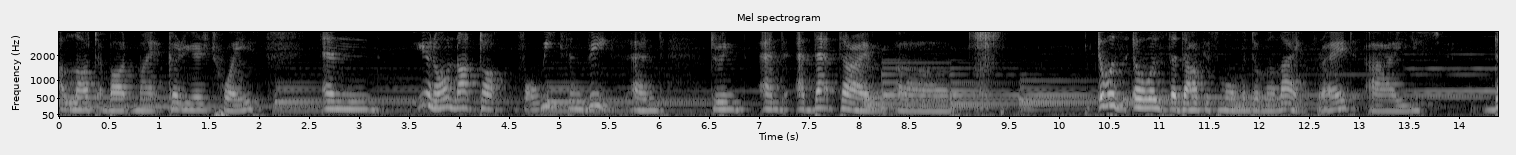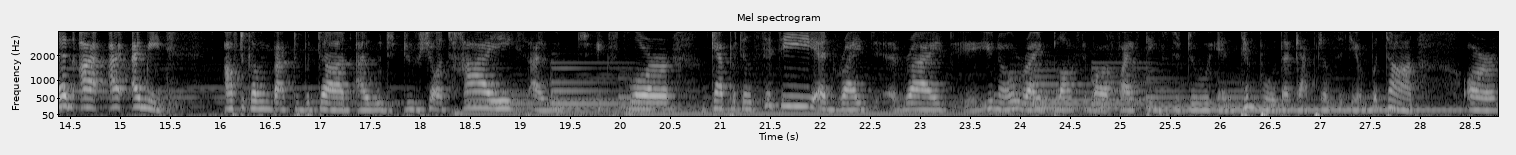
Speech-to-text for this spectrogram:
a lot about my career choice and you know not talk for weeks and weeks and during and at that time uh, it was it was the darkest moment of my life right I used to, then I, I I mean after coming back to Bhutan I would do short hikes I would explore capital city and write write you know write blogs about five things to do in Thimphu, the capital city of Bhutan, or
